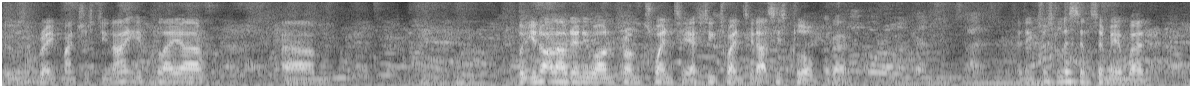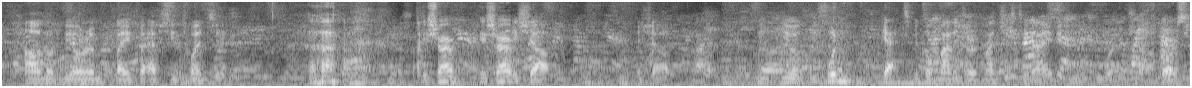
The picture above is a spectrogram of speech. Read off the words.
who was a great Manchester United player." Um, but you're not allowed anyone from Twente, FC Twente, that's his club. Okay. And he just listened to me and went, Arnold Mühren played for FC Twente. He's sharp. He's sharp. He's sharp. He's sharp. You, you, you wouldn't get to become manager of Manchester United if you weren't sharp. Of course.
